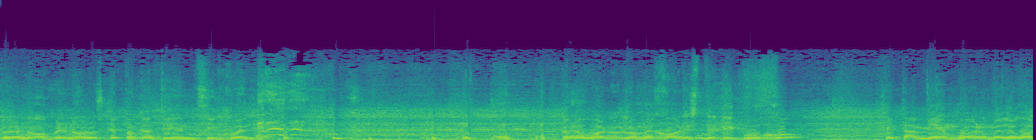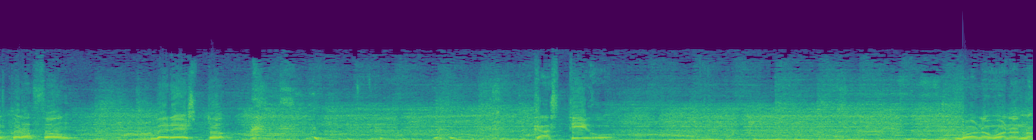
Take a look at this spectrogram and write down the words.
Pero no, hombre, no, los que tocan tienen 50. Pero bueno, lo mejor este dibujo, que también, bueno, me llegó al corazón ver esto. Castigo. Bueno, bueno, no.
